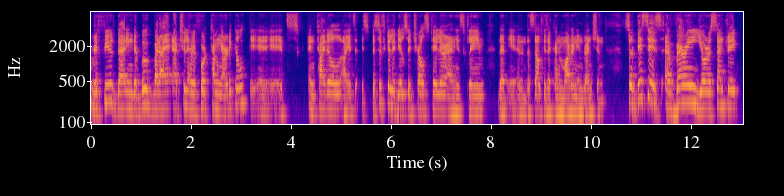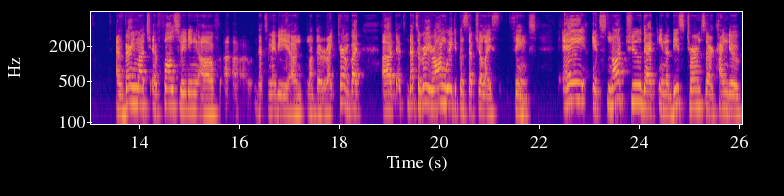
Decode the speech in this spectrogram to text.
refute that in the book, but I actually have a forthcoming article. It's entitled, uh, it specifically deals with Charles Taylor and his claim that uh, the self is a kind of modern invention. So this is a very Eurocentric, a very much a false reading of, uh, uh that's maybe uh, not the right term, but uh, that, that's a very wrong way to conceptualize things. A, it's not true that you know these terms are kind of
